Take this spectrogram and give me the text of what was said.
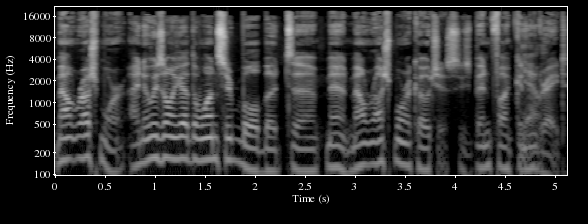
Mount Rushmore. I know he's only got the one Super Bowl, but uh, man, Mount Rushmore coaches. He's been fucking Yeah. great.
